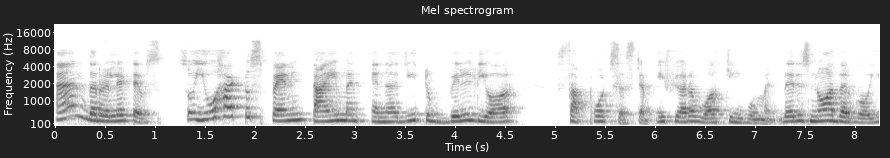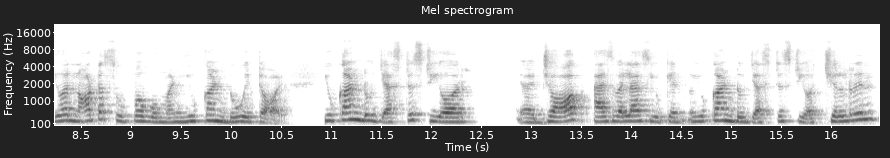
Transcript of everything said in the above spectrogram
and the relatives. So you had to spend time and energy to build your support system if you are a working woman. There is no other go. You are not a superwoman. You can't do it all. You can't do justice to your uh, job as well as you can you can't do justice to your children.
